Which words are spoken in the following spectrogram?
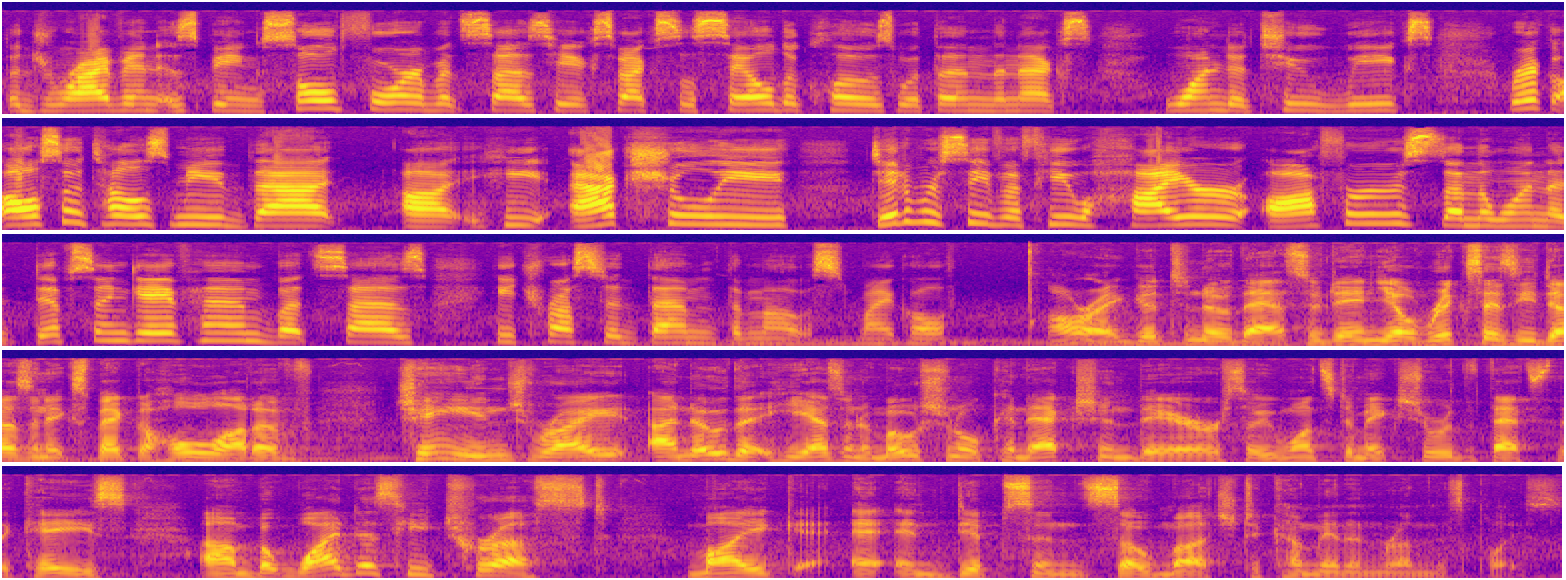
the drive-in is being sold for, but says he expects the sale to close within the next one to two weeks. Rick also tells me that uh, he actually did receive a few higher offers than the one that Dipson gave him, but says he trusted them the most. Michael. All right, good to know that. So Danielle, Rick says he doesn't expect a whole lot of change, right? I know that he has an emotional connection there, so he wants to make sure that that's the case. Um, but why does he trust Mike and Dipson so much to come in and run this place?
